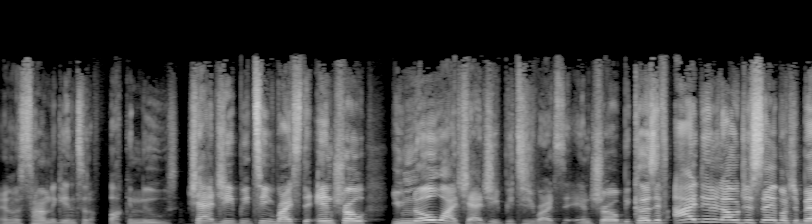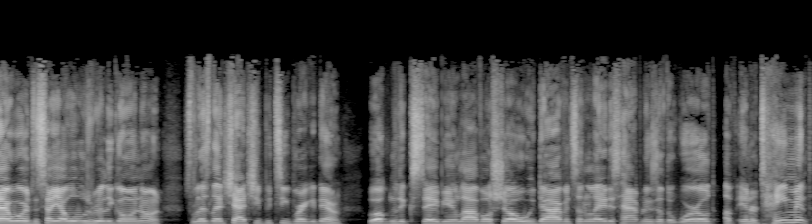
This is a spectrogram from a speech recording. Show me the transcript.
And it's time to get into the fucking news. Chat GPT writes the intro. You know why Chat GPT writes the intro? Because if I did it, I would just say a bunch of bad words and tell y'all what was really going on. So let's let Chat GPT break it down. Welcome to the Kasabian Lavoe Show. We dive into the latest happenings of the world of entertainment,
